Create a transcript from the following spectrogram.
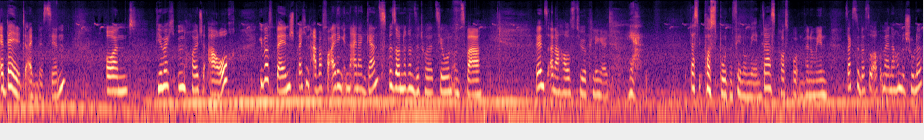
er bellt ein bisschen. Und wir möchten heute auch übers Bellen sprechen, aber vor allen Dingen in einer ganz besonderen Situation. Und zwar, wenn es an der Haustür klingelt. Ja. Das Postbotenphänomen. Das Postbotenphänomen. Sagst du das so auch immer in der Hundeschule?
